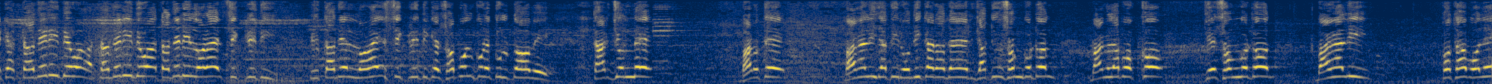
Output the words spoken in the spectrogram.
এটা তাদেরই দেওয়া তাদেরই দেওয়া, তাদেরই লড়াইয়ের স্বীকৃতি। তাদের লড়াইয়ের স্বীকৃতিকে সফল করে তুলতে হবে। তার জন্যে ভারতে বাঙালি জাতির অধিকার আদায়ের জাতীয় সংগঠন, বাংলা পক্ষ, যে সংগঠন বাঙালি কথা বলে,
